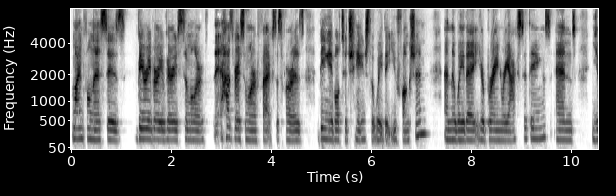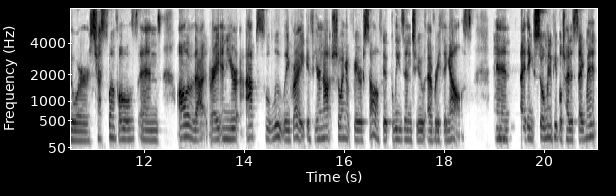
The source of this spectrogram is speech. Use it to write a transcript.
mindfulness is very, very, very similar. It has very similar effects as far as being able to change the way that you function and the way that your brain reacts to things and your stress levels and all of that, right? And you're absolutely right. If you're not showing up for yourself, it bleeds into everything else. And mm-hmm. I think so many people try to segment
